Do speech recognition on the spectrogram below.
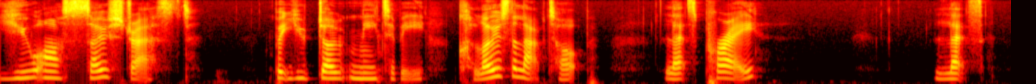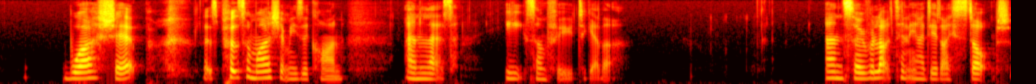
you are so stressed, but you don't need to be. Close the laptop. Let's pray. Let's worship. Let's put some worship music on and let's eat some food together. And so reluctantly I did. I stopped.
